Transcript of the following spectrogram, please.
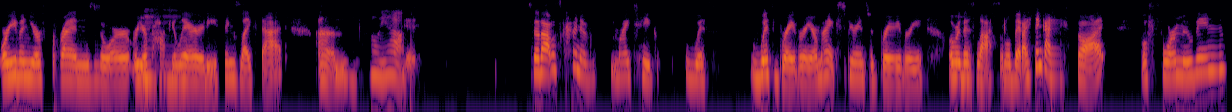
or even your friends or or your mm-hmm. popularity things like that um oh yeah it, so that was kind of my take with with bravery or my experience with bravery over this last little bit i think i thought before moving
